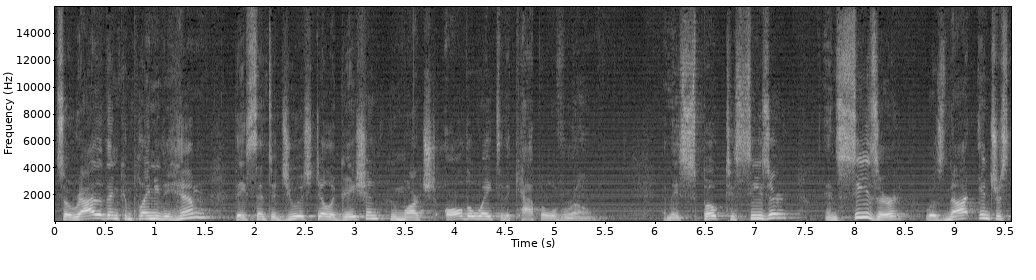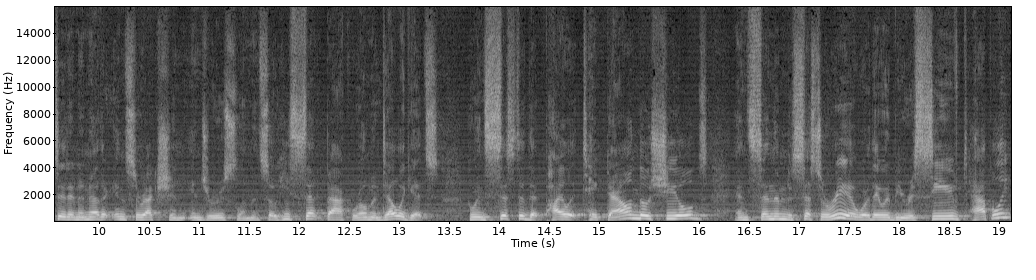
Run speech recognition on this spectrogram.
So rather than complaining to him, they sent a Jewish delegation who marched all the way to the capital of Rome. And they spoke to Caesar, and Caesar was not interested in another insurrection in Jerusalem. And so he sent back Roman delegates who insisted that Pilate take down those shields and send them to Caesarea where they would be received happily.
